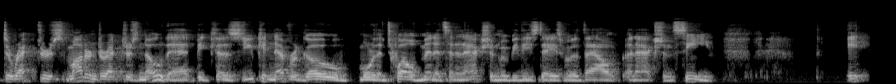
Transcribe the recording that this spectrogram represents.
directors, modern directors know that because you can never go more than 12 minutes in an action movie these days without an action scene. It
